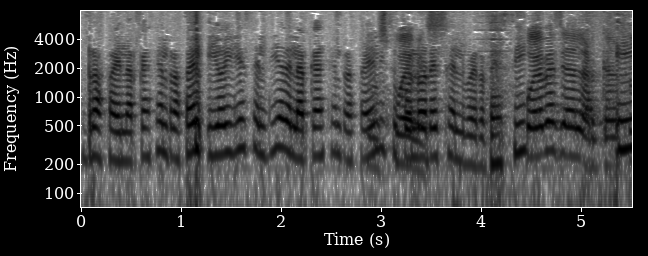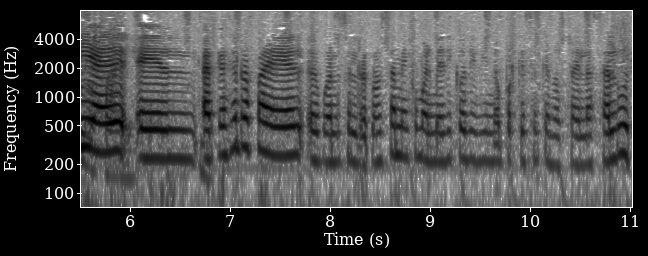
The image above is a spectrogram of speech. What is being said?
Rafael, Arcángel Rafael, y hoy es el día del Arcángel Rafael Los y su jueves. color es el verde, sí. Jueves día del arcángel. Y el, Rafael. el Arcángel Rafael, eh, bueno, se le reconoce también como el médico divino porque es el que nos trae la salud.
